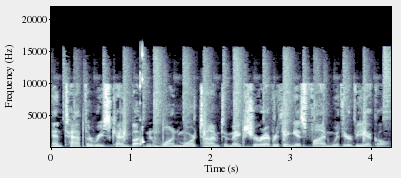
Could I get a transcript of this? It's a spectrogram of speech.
And tap the rescan button one more time to make sure everything is fine with your vehicle.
